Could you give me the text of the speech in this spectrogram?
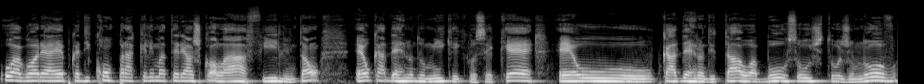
Ou agora é a época de comprar aquele material escolar, filho. Então, é o caderno do Mickey que você quer, é o caderno de tal, a bolsa ou o estojo novo.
